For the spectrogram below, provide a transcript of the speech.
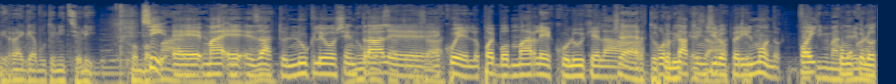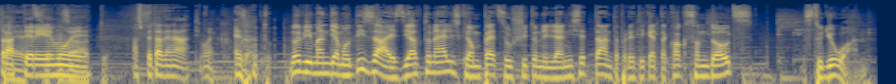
il reggae ha avuto inizio lì. Con Bob Sì, Marley, eh, ma anche, è, eh. esatto, il nucleo centrale esatto, è esatto. quello. Poi Bob Marley è colui che l'ha Certo, colui- portato in giro per il esatto. mondo. Poi comunque lo pezzo, tratteremo esatto. e aspettate un attimo, ecco. Esatto. Noi vi mandiamo Eyes di Alton Ellis, che è un pezzo uscito negli anni 70 per etichetta Cox on Dotes, Studio One.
